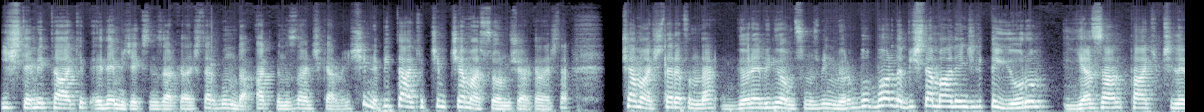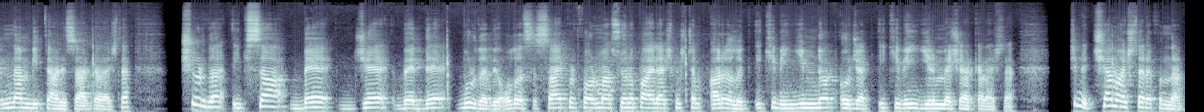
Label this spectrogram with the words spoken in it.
işlemi takip edemeyeceksiniz arkadaşlar. Bunu da aklınızdan çıkarmayın. Şimdi bir takipçim Çemaş sormuş arkadaşlar. Çamaş tarafında görebiliyor musunuz bilmiyorum. Bu, bu arada Vişne Madencilik'te yorum yazan takipçilerinden bir tanesi arkadaşlar. Şurada XA, B, C ve D burada bir olası Cyper formasyonu paylaşmıştım. Aralık 2024, Ocak 2025 arkadaşlar. Şimdi Çamaş tarafında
